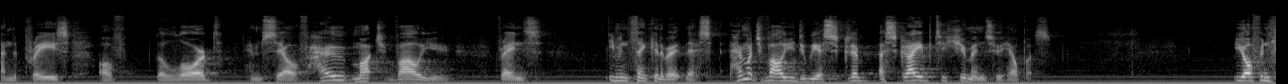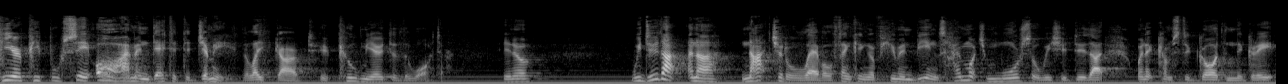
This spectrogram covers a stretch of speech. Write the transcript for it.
and the praise of the Lord Himself. How much value, friends, even thinking about this, how much value do we ascribe, ascribe to humans who help us? You often hear people say, Oh, I'm indebted to Jimmy, the lifeguard, who pulled me out of the water. You know? We do that on a natural level, thinking of human beings. How much more so we should do that when it comes to God and the great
